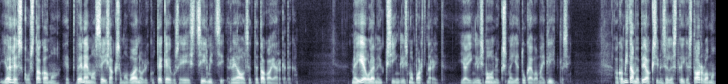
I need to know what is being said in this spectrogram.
ja üheskoos tagama, et Venemaa seisaks oma vaenuliku tegevuse eest silmitsi reaalsete tagajärgedega. meie oleme üks Inglismaa partnereid ja Inglismaa on üks meie tugevamaid liitlasi. aga mida me peaksime sellest kõigest arvama,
